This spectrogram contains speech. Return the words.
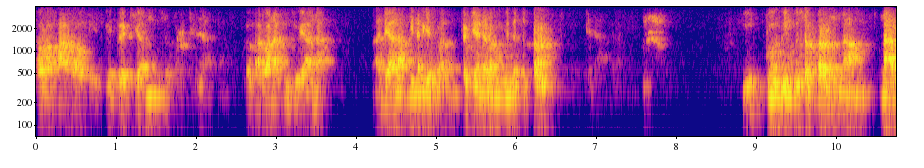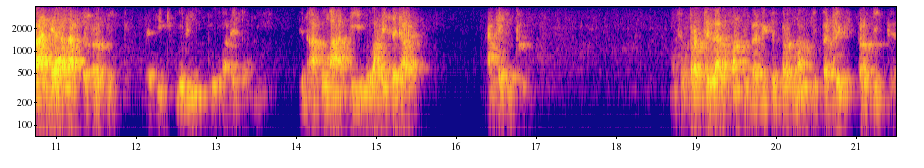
Kalau karo itu bagian seperti apa? Kalau anak punya anak, ada anak pinter ya Pak. Bagian orang pinter seper. Ibu itu seperenam, nak raja anak seperti Jadi dua ribu warisan. Aku mati itu warisan ya. Ada itu. Seperdelapan dibanding seperenam dibanding sepertiga.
